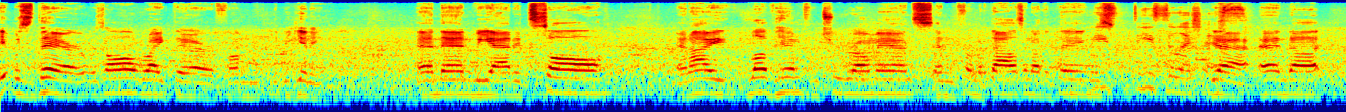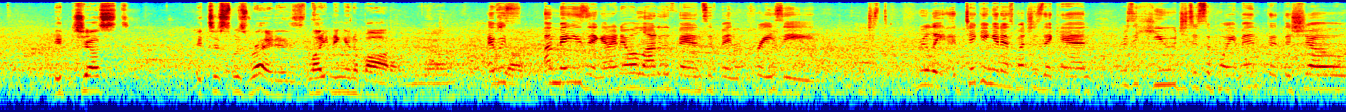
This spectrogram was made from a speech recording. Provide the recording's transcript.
it was there. It was all right there from the beginning. And then we added Saul, and I love him from True Romance and from a thousand other things. He's he's delicious. Yeah, and uh, it just it just was right. It was lightning in a bottle, you know. It was So- amazing, and I know a lot of the fans have been crazy, just really taking it as much as they can. There was a huge disappointment that the show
